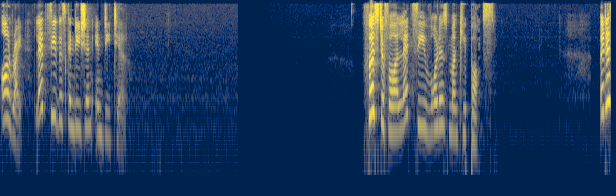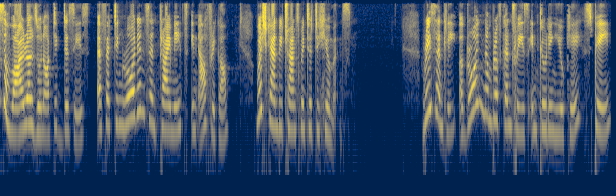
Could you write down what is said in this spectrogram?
Alright, let's see this condition in detail. First of all, let's see what is monkeypox. It is a viral zoonotic disease affecting rodents and primates in Africa which can be transmitted to humans. Recently, a growing number of countries including UK, Spain,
